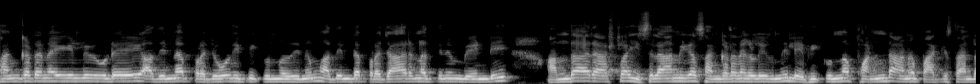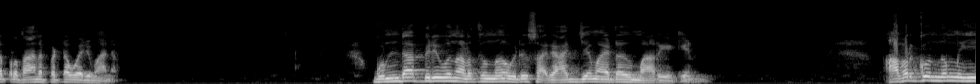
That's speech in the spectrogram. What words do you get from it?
സംഘടനയിലൂടെ അതിനെ പ്രചോദിപ്പിക്കുന്നതിനും അതിന്റെ പ്രചാരണത്തിനും വേണ്ടി അന്താരാഷ്ട്ര ഇസ്ലാമിക സംഘടനകളിൽ നിന്ന് ലഭിക്കുന്ന ഫണ്ടാണ് പാകിസ്ഥാന്റെ പ്രധാനപ്പെട്ട വരുമാനം. ഗുണ്ടാപ്പിരിവ് നടത്തുന്ന ഒരു രാജ്യമായിട്ട് അത് മാറിയൊക്കെയാണ് അവർക്കൊന്നും ഈ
